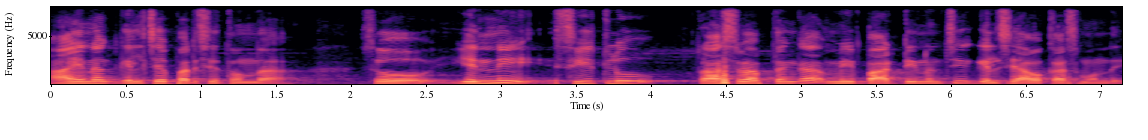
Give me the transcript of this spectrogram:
ఆయన గెలిచే పరిస్థితి ఉందా? సో ఎన్ని సీట్లు రాష్ట్ర వ్యాప్తంగా మీ పార్టీ నుంచి గెలిచే అవకాశం ఉంది.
